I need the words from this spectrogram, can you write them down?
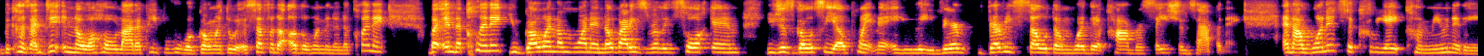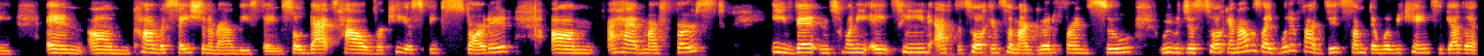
because I didn't know a whole lot of people who were going through it, except for the other women in the clinic. But in the clinic, you go in the morning, nobody's really talking. You just go to your appointment and you leave. Very, very seldom were there conversations happening. And I wanted to create community and um, conversation around these things. So that's how Verkeya Speaks started. Um, I had my first event in 2018 after talking to my good friend Sue. We were just talking. I was like, what if I did something where we came together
